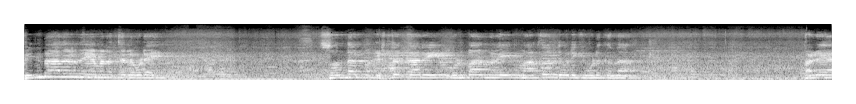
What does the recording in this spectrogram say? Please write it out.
പിൻവാതിൽ നിയമനത്തിലൂടെ സ്വന്തം ഇഷ്ടക്കാരെയും കുടുംബാംഗങ്ങളെയും മാത്രം ജോലിക്ക് കൊടുക്കുന്ന പഴയ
